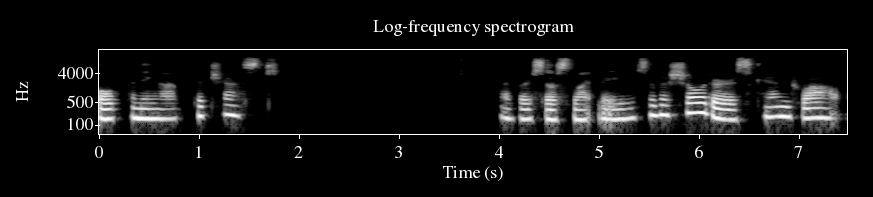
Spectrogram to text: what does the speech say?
opening up the chest ever so slightly so the shoulders can drop.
